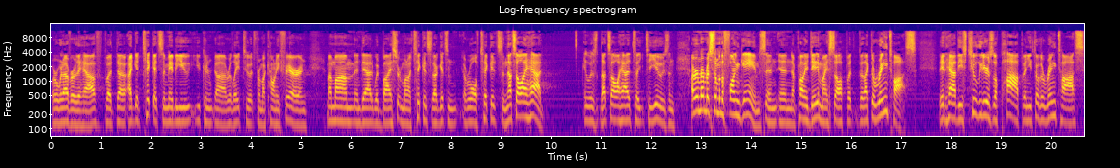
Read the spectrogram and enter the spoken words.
or whatever they have. But uh, I'd get tickets, and maybe you, you can uh, relate to it from a county fair. And my mom and dad would buy a certain amount of tickets, so I'd get some, a roll of tickets, and that's all I had. It was, that's all I had to, to use. And I remember some of the fun games, and, and I'm probably dating myself, but like the ring toss. They'd have these two liters of pop, and you throw the ring toss,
